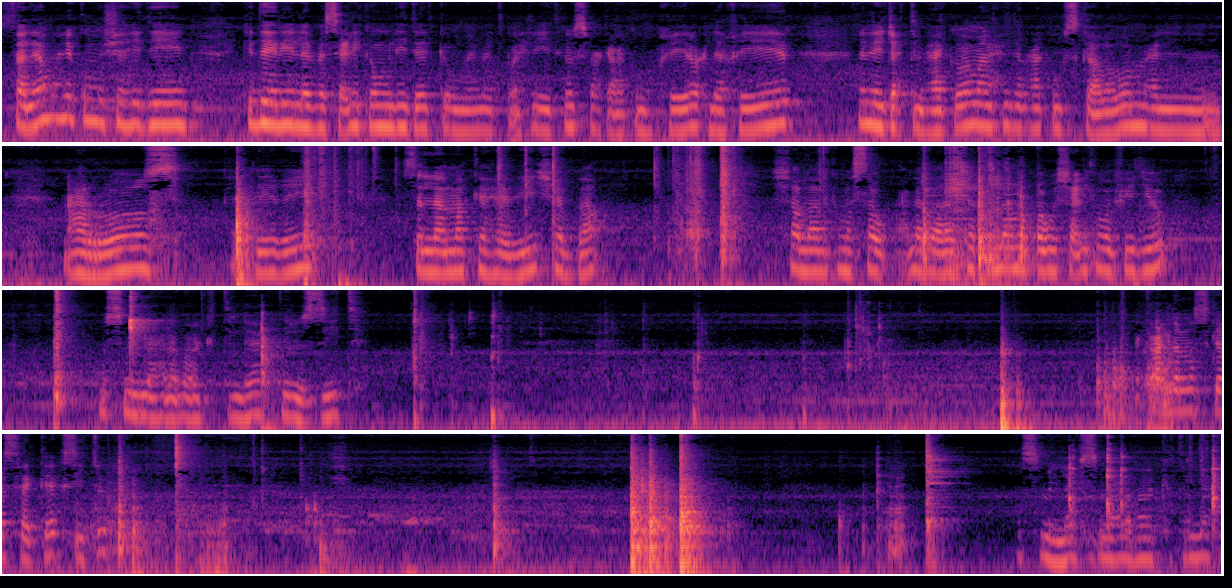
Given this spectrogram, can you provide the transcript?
السلام عليكم مشاهدين. كي دايرين لاباس عليكم وليداتكم وماماتكم وحليتكم صباحك راكم بخير وعلى خير. أنا رجعت معكم أنا حندير معكم سكالور مع ال... مع الروز. الكيغي سلة الماركه هذه شابة. إن شاء الله لكم على بركة الله ما نطولش عليكم الفيديو. بسم الله على بركة الله ديروا الزيت. عندنا نص كاس هكاك سيتو. بسم الله بسم الله على بركة الله.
